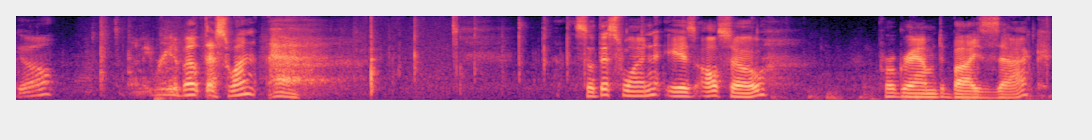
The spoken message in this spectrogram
Go. Let me read about this one. So this one is also programmed by Zach.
